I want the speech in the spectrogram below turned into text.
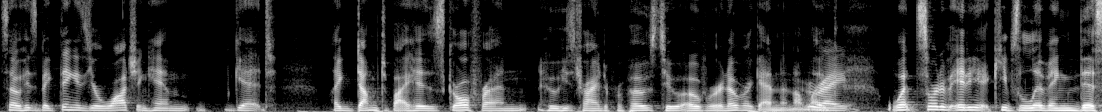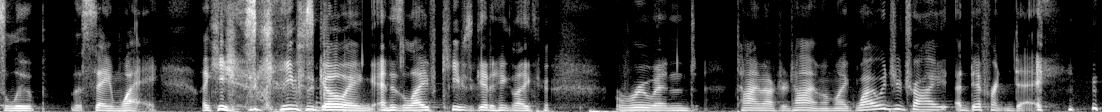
so his big thing is you're watching him get like dumped by his girlfriend who he's trying to propose to over and over again, and I'm like, Right. what sort of idiot keeps living this loop the same way? Like he just keeps going, and his life keeps getting like ruined time after time. I'm like, why would you try a different day? like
